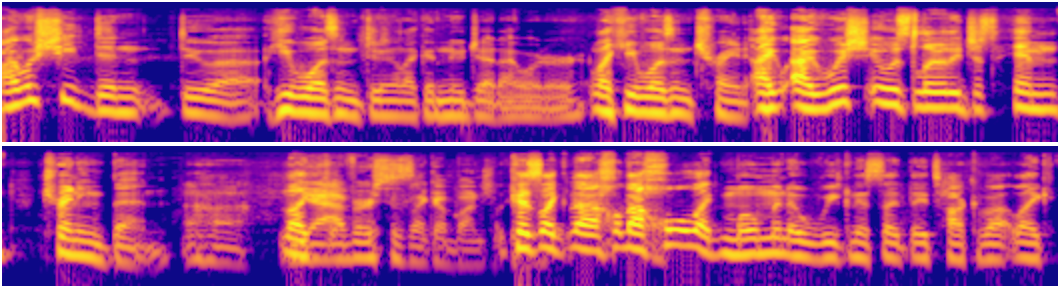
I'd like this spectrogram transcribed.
I wish he didn't do a. He wasn't doing like a new Jedi Order. Like he wasn't training. I, I wish it was literally just him training Ben. Uh-huh. Like yeah, versus like a bunch of because like that whole, that whole like moment of weakness that they talk about like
